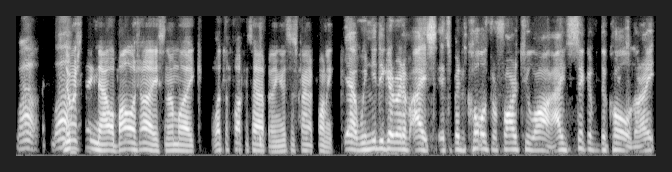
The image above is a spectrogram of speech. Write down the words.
wow. Wow. Newest thing now, abolish ICE. And I'm like, what the fuck is happening? This is kind of funny. Yeah, we need to get rid of ice. It's been cold for far too long. I'm sick of the cold, all right?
